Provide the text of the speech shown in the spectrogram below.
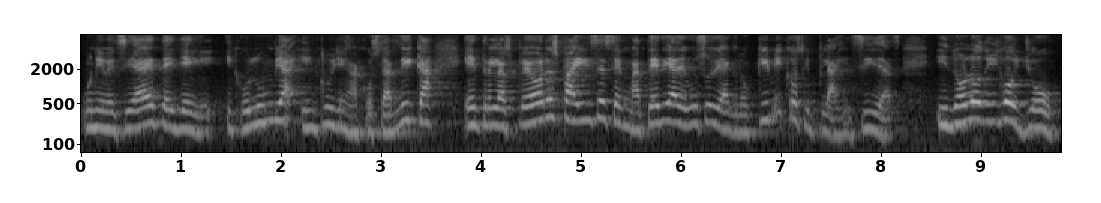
Universidades de Yale y Columbia incluyen a Costa Rica entre los peores países en materia de uso de agroquímicos y plaguicidas. Y no lo digo yo,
